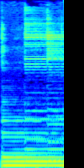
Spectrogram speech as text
you.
